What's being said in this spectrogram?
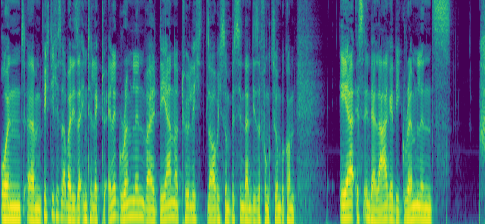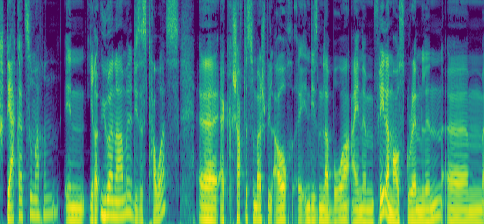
und ähm, wichtig ist aber dieser intellektuelle Gremlin, weil der natürlich, glaube ich, so ein bisschen dann diese Funktion bekommt. Er ist in der Lage, die Gremlins stärker zu machen in ihrer Übernahme dieses Towers. Äh, er schafft es zum Beispiel auch äh, in diesem Labor einem Fledermaus-Gremlin ähm,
